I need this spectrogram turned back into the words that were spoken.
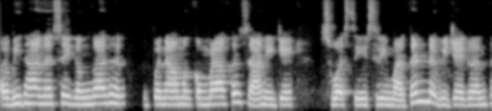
अभिधानसे गंगाधर. उपनाम कमळाकर जाणीजे स्वस्ती श्री मार्तंड विजय ग्रंथ.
